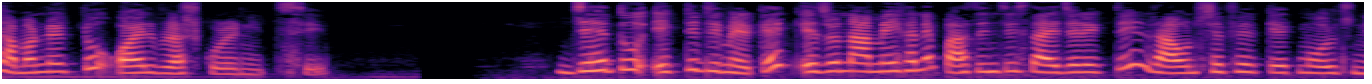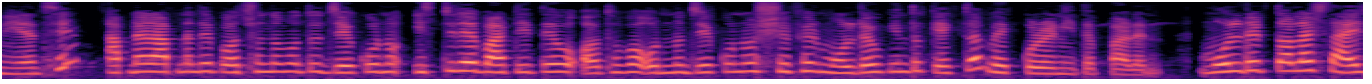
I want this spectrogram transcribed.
সামান্য একটু অয়েল ব্রাশ করে নিচ্ছি। যেহেতু একটি ডিমের কেক, এজন্য আমি এখানে পাঁচ ইঞ্চি সাইজের একটি রাউন্ড শেফের কেক মোল্ড নিয়েছি। আপনারা আপনাদের পছন্দ মতো যে কোনো স্টিলের বাটিতেও অথবা অন্য যে কোনো শেফের মোল্ডেও কিন্তু কেকটা বেক করে নিতে পারেন। মোল্ডের তলার সাইজ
